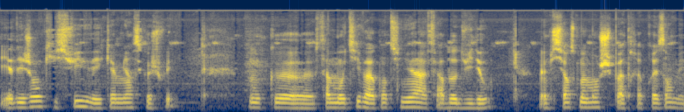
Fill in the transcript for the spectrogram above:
il y a des gens qui suivent et qui aiment bien ce que je fais. Donc euh, ça me motive à continuer à faire d'autres vidéos, même si en ce moment je suis pas très présent, mais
